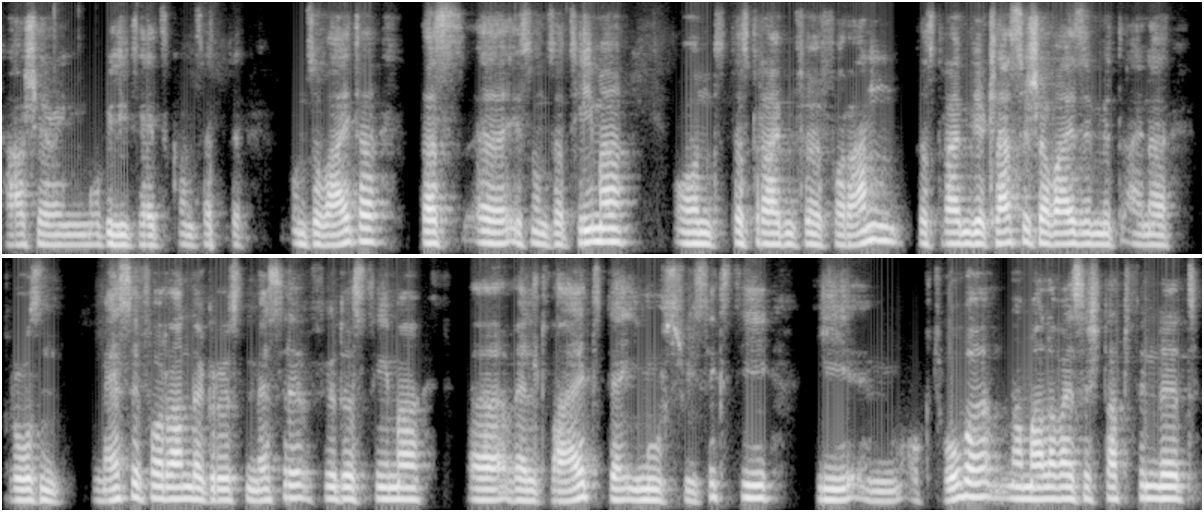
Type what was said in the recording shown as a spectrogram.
Carsharing, Mobilitätskonzepte und so weiter. Das äh, ist unser Thema und das treiben wir voran. Das treiben wir klassischerweise mit einer großen Messe voran, der größten Messe für das Thema äh, weltweit, der eMoves 360 die im Oktober normalerweise stattfindet.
